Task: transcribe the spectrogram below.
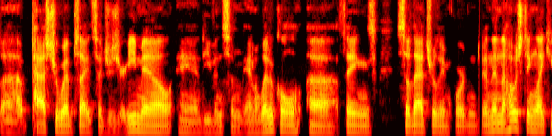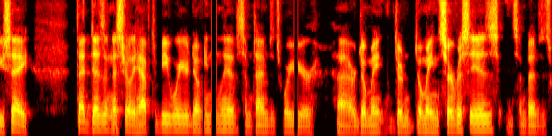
uh, past your website, such as your email and even some analytical uh, things. So that's really important. And then the hosting, like you say, that doesn't necessarily have to be where your domain lives. Sometimes it's where your uh, or domain do, domain service is, and sometimes it's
